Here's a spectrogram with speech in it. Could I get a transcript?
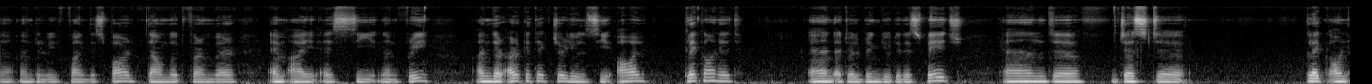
uh, until we find this part download firmware misc non-free under architecture you will see all click on it and it will bring you to this page. And uh, just uh, click on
